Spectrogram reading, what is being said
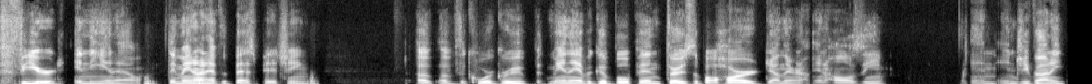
feared in the NL. They may not have the best pitching of, of the core group, but man, they have a good bullpen, throws the ball hard down there in, in Helsley and, and Giovanni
